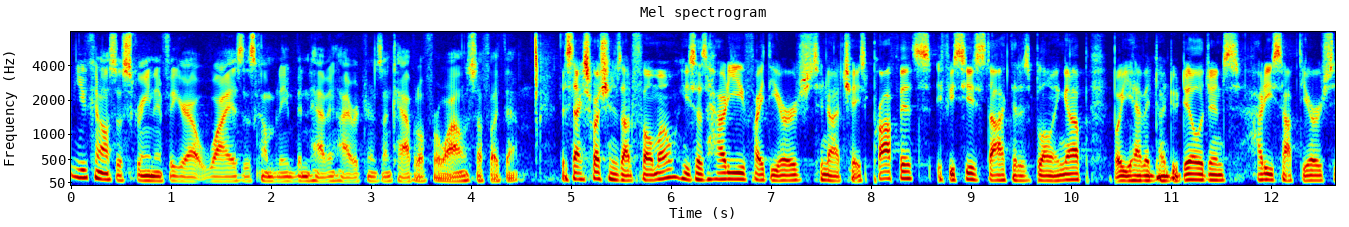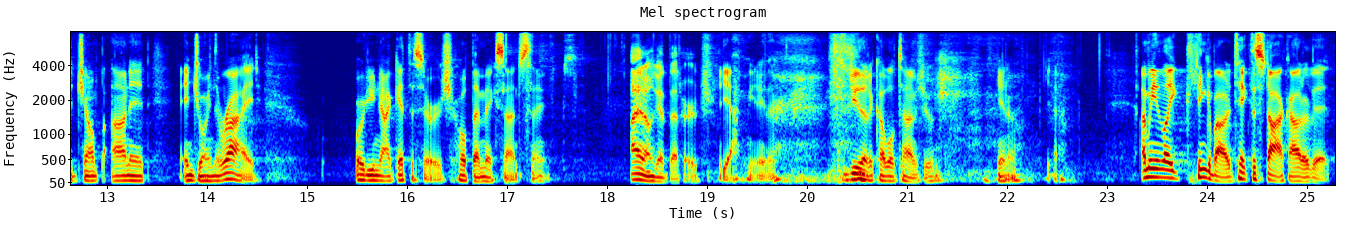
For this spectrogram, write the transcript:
you can also screen and figure out why has this company been having high returns on capital for a while and stuff like that. This next question is on FOMO. He says, How do you fight the urge to not chase profits? If you see a stock that is blowing up, but you haven't done due diligence, how do you stop the urge to jump on it and join the ride? Or do you not get this urge? Hope that makes sense. Thanks. I don't get that urge. Yeah, me neither. You do that a couple of times, you would, you know, yeah. I mean, like, think about it. Take the stock out of it.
